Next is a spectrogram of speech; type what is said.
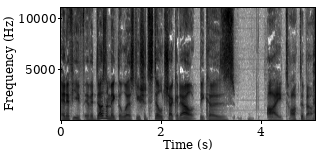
And if you if it doesn't make the list, you should still check it out because I talked about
